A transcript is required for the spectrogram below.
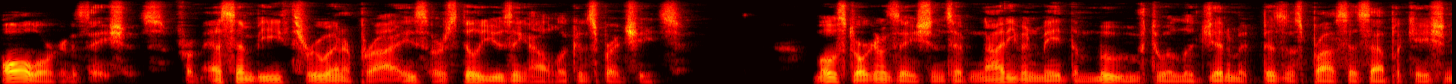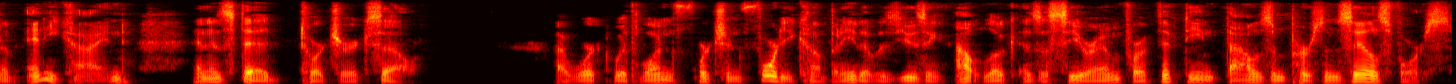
all organizations, from SMB through enterprise, are still using Outlook and spreadsheets. Most organizations have not even made the move to a legitimate business process application of any kind and instead torture Excel. I worked with one Fortune 40 company that was using Outlook as a CRM for a 15,000 person sales force.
